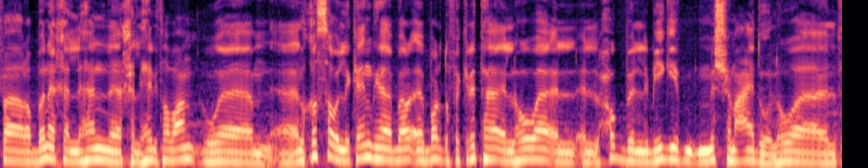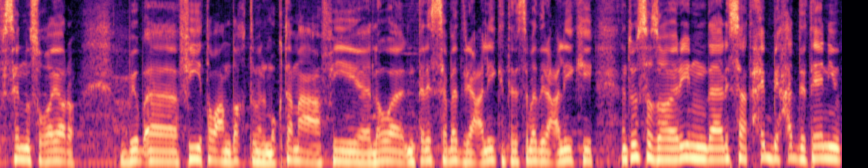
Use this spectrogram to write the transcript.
فربنا يخليها يخليها لي طبعا. والقصة واللي كان بر- برضو فكرتها اللي هو ال- الحب اللي بيجي مش في ميعاده اللي هو في سن صغيرة. بيبقى في طبعا ضغط من المجتمع في اللي هو انت لسه بدري عليك انت لسه بدري عليكي أنتوا لسه صغيرين ده لسه هتحبي حد تاني.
